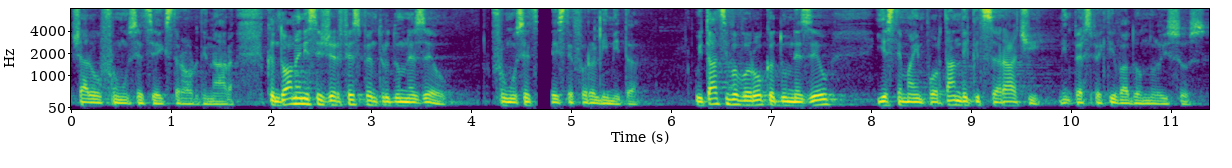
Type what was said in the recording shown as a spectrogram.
și are o frumusețe extraordinară. Când oamenii se jerfesc pentru Dumnezeu, frumusețea este fără limită. Uitați-vă, vă rog, că Dumnezeu este mai important decât săracii din perspectiva Domnului Isus.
